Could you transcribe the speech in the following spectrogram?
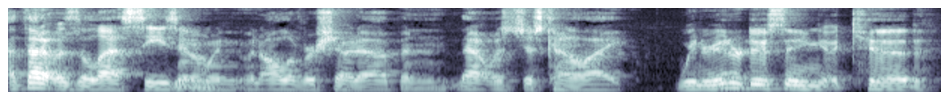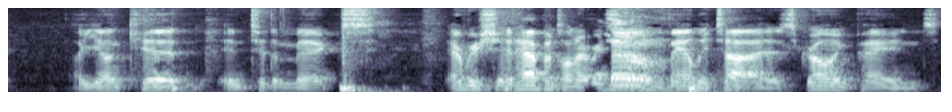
i thought it was the last season yeah. when when oliver showed up and that was just kind of like when you're introducing a kid a young kid into the mix every it happens on every Boom. show family ties growing pains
